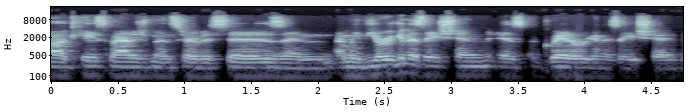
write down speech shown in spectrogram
uh, case management services. And I mean, the organization is a great organization.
